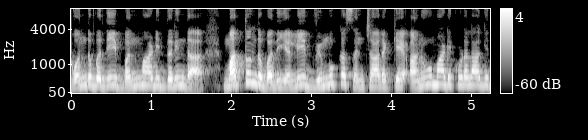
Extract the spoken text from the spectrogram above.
ಒಂದು ಬದಿ ಬಂದ್ ಮಾಡಿದ್ದರಿಂದ ಮತ್ತೊಂದು ಬದಿಯಲ್ಲಿ ದ್ವಿಮುಖ ಸಂಚಾರಕ್ಕೆ ಅನುವು ಮಾಡಿಕೊಡಲಾಗಿತ್ತು.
